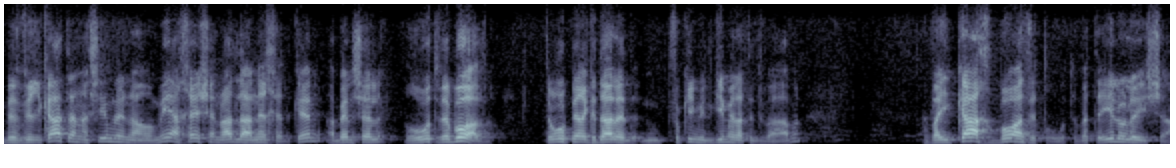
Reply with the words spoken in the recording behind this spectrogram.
בברכת הנשים לנעמי אחרי שנולד לה הנכד, כן? הבן של רות ובועז. תראו פרק ד', פסוקים י"ג עד ט"ו. ויקח בועז את רות, ותהי לו לאישה,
